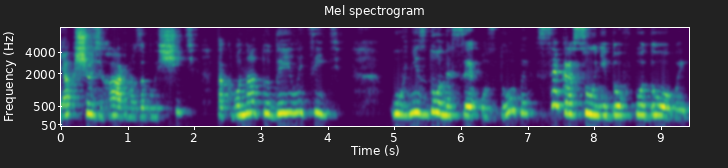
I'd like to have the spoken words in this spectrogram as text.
Як щось гарно заблищить, так вона туди й летить. У гніздо несе оздоби, все красуні до вподоби.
